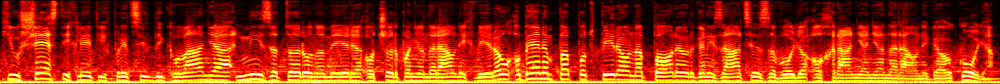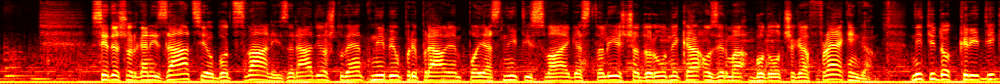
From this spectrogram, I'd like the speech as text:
ki v šestih letih predsednikovanja ni zatrl namere o črpanju naravnih verov, obenem pa podpiral napore organizacije za voljo ohranjanja naravnega okolja. Sedež organizacije v Botsvani za radio študent ni bil pripravljen pojasniti svojega stališča do rudnika oziroma bodočega frackinga, niti do kritik,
